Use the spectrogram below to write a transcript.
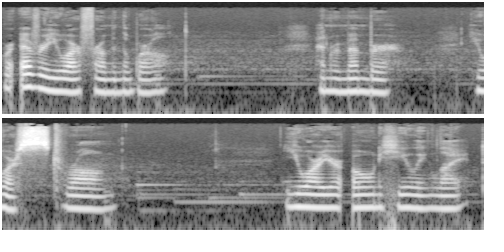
wherever you are from in the world. And remember, you are strong. You are your own healing light.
